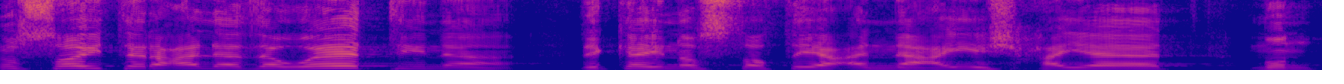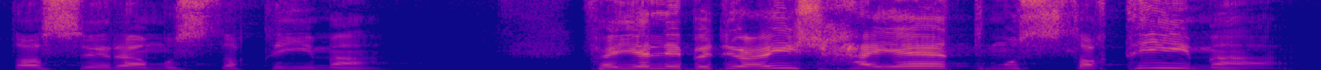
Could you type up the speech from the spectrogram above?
نسيطر على ذواتنا لكي نستطيع أن نعيش حياة منتصرة مستقيمة. فيلي بده يعيش حياة مستقيمة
